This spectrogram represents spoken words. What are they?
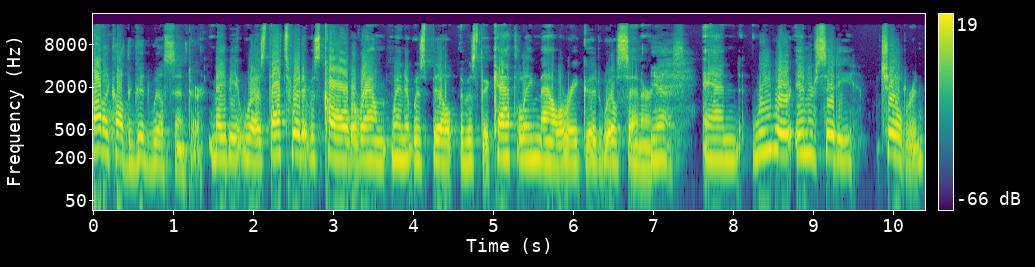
probably called the Goodwill Center. Maybe it was. That's what it was called around when it was built. It was the Kathleen Mallory Goodwill Center. Yes. And we were inner city children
